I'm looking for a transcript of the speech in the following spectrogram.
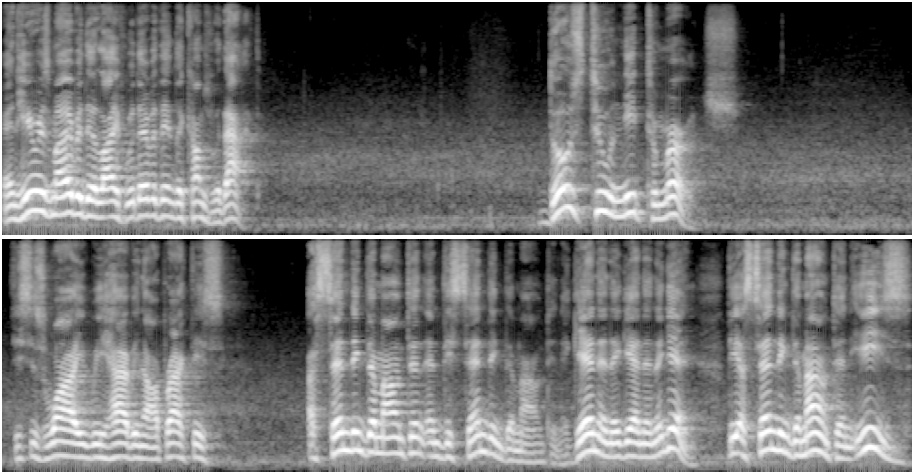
and here is my everyday life with everything that comes with that. Those two need to merge. This is why we have in our practice ascending the mountain and descending the mountain again and again and again. The ascending the mountain is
